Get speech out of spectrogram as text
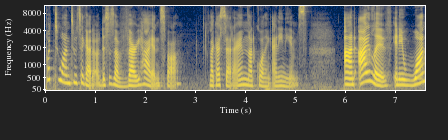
put two and two together. This is a very high end spa. Like I said, I am not calling any names. And I live in a one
